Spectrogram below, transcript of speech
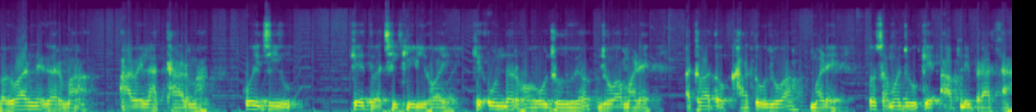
ભગવાનને ઘરમાં આવેલા થાળમાં કોઈ જીવ કે પછી કીડી હોય કે ઉંદર હોવું જોવા મળે અથવા તો ખાતું જોવા મળે, તો સમજવું કે આપની પ્રાર્થના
